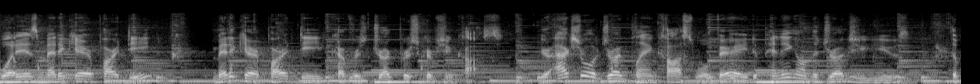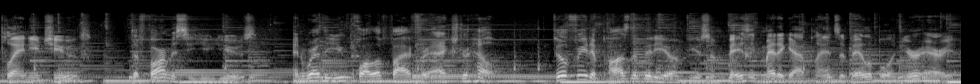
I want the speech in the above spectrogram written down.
What is Medicare Part D? Medicare Part D covers drug prescription costs. Your actual drug plan costs will vary depending on the drugs you use, the plan you choose, the pharmacy you use, and whether you qualify for extra help. Feel free to pause the video and view some basic Medigap plans available in your area.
